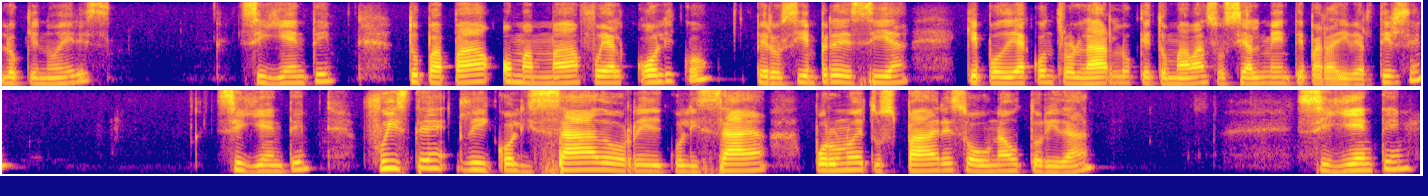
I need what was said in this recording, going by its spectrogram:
lo que no eres? Siguiente, tu papá o mamá fue alcohólico, pero siempre decía que podía controlar lo que tomaban socialmente para divertirse. Siguiente, fuiste ridiculizado o ridiculizada por uno de tus padres o una autoridad. Siguiente,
